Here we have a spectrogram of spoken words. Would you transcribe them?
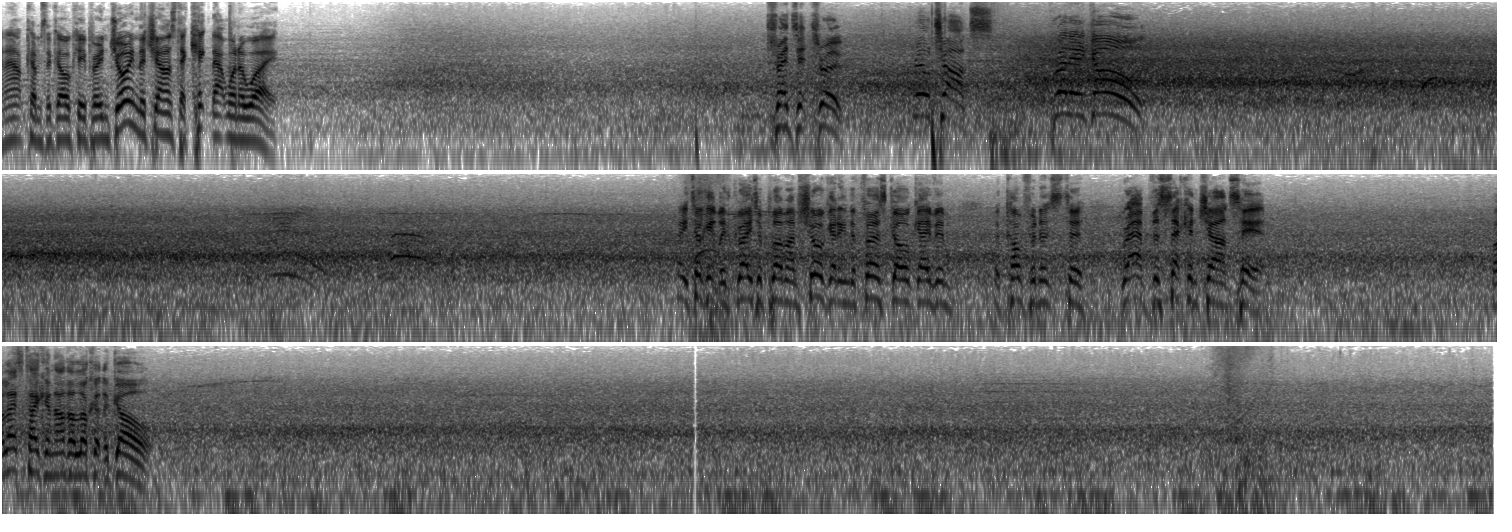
And out comes the goalkeeper, enjoying the chance to kick that one away. Threads it through. Real chance. Brilliant goal! He took it with great aplomb. I'm sure getting the first goal gave him the confidence to grab the second chance here. Well, let's take another look at the goal.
